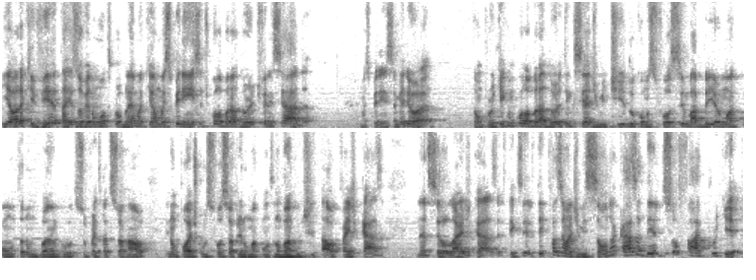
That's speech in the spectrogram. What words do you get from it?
E a hora que vê, está resolvendo um outro problema que é uma experiência de colaborador diferenciada, uma experiência melhor. Então, por que, que um colaborador tem que ser admitido como se fosse abrir uma conta num banco super tradicional e não pode como se fosse abrir uma conta num banco digital que faz de casa, né, do celular de casa? Ele tem que, ele tem que fazer uma admissão da casa dele, do sofá. Por quê?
